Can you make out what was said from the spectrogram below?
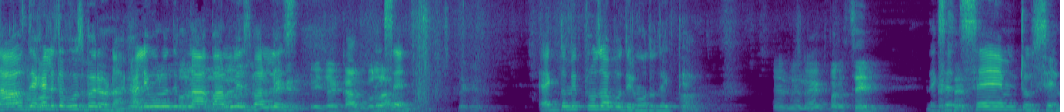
নাও দেখালে তো বুঝবেরও না খালি বলে যে বার্লেস বার্লেস এই যে কাজগুলো দেখছেন? দেখেন। একদমই প্রজাপতির মতো দেখতে। একবার সেম দেখছেন সেম টু সেম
